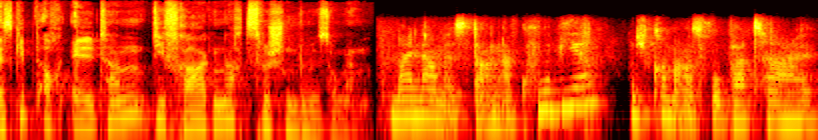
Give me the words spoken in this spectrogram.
Es gibt auch Eltern, die fragen nach Zwischenlösungen. Mein Name ist Dana Kubier und ich komme aus Wuppertal.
